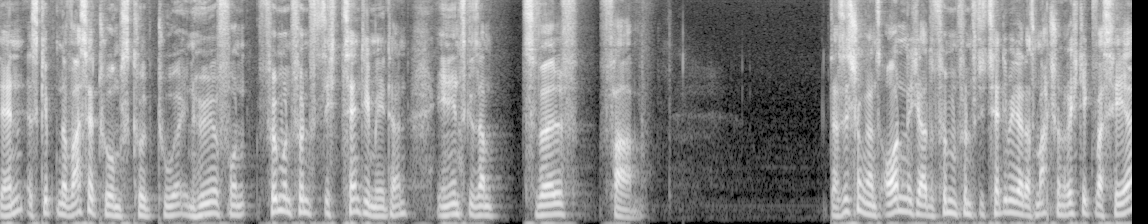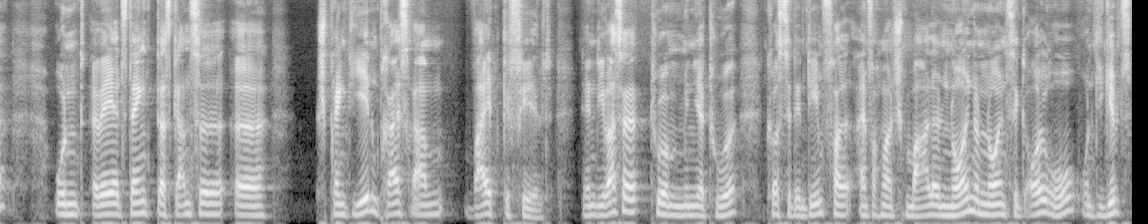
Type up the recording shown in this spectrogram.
Denn es gibt eine Wasserturmskulptur in Höhe von 55 Zentimetern in insgesamt zwölf Farben. Das ist schon ganz ordentlich, also 55 Zentimeter, das macht schon richtig was her. Und wer jetzt denkt, das Ganze äh, sprengt jeden Preisrahmen, weit gefehlt. Denn die Wasserturm-Miniatur kostet in dem Fall einfach mal schmale 99 Euro und die gibt es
